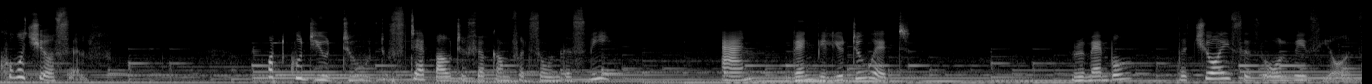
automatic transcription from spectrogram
coach yourself. What could you do to step out of your comfort zone this week? And when will you do it? Remember, the choice is always yours.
